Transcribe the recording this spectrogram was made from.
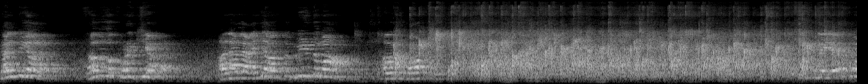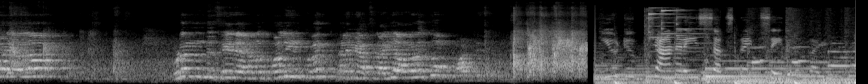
கல்வியாளர் சமூக புரட்சியாளர். அதனால ஐயாவுக்கு மீண்டுமா அவர் தலைமை ஆசிரியர் ஐயா அவர்களுக்கும் வாழ்த்துக்கள் யூடியூப் சேனலை சப்ஸ்கிரைப் செய்திருங்கள்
